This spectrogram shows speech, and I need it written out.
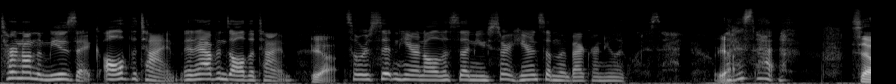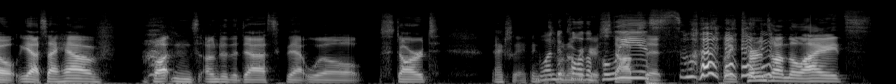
turn on the music all the time. It happens all the time. Yeah. So we're sitting here, and all of a sudden you start hearing something in the background. You're like, "What is that? What Yeah. is that?" So yes, I have buttons under the desk that will start. Actually, I think One to one call over the police. it. Like turns on the lights,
